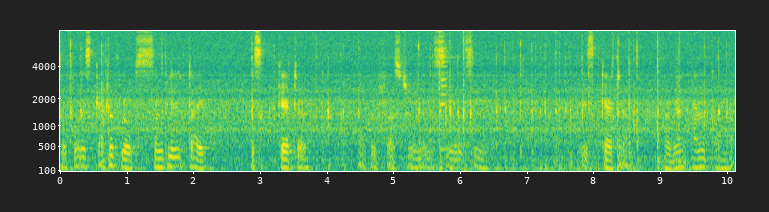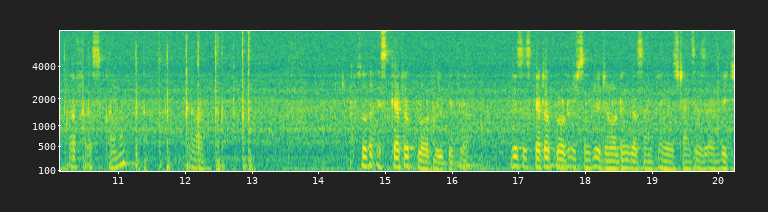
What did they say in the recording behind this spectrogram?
So for a scatter plot simply type scatter okay first we will see scatter again n comma fs comma 1 so the scatter plot will be there. This scatter plot is simply denoting the sampling instances at which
